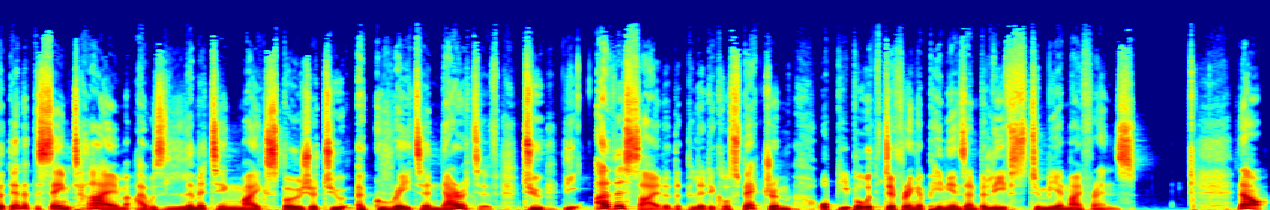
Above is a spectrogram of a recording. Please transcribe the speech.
But then at the same time, I was limiting my exposure to a greater narrative, to the other side of the political spectrum, or people with differing opinions and beliefs to me and my friends. Now,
